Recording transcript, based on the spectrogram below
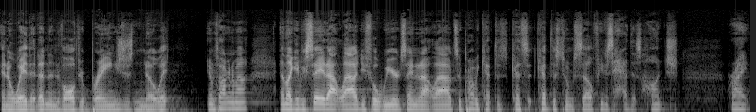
in a way that doesn't involve your brain. You just know it. You know what I'm talking about? And like if you say it out loud, you feel weird saying it out loud. So he probably kept this, kept this to himself. He just had this hunch, right?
